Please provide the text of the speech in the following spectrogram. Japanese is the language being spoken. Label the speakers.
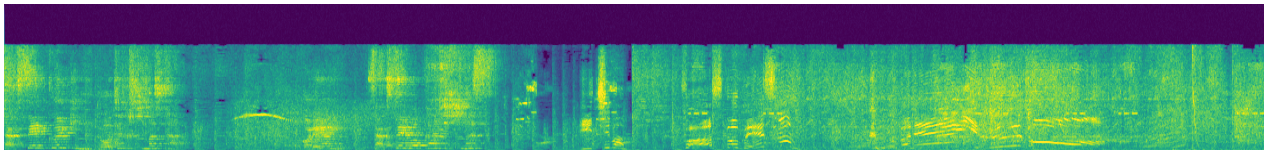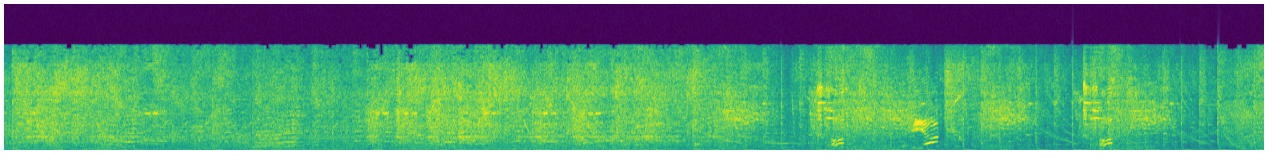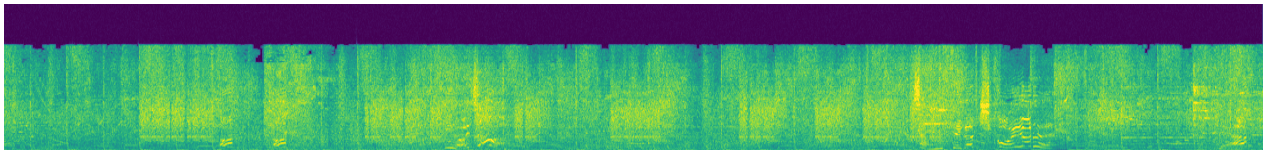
Speaker 1: 作戦区域に到着しました。これより作戦を開始します。
Speaker 2: 1番ファーストベースマン。黒金よいしょチャンスが聞こえよるやっ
